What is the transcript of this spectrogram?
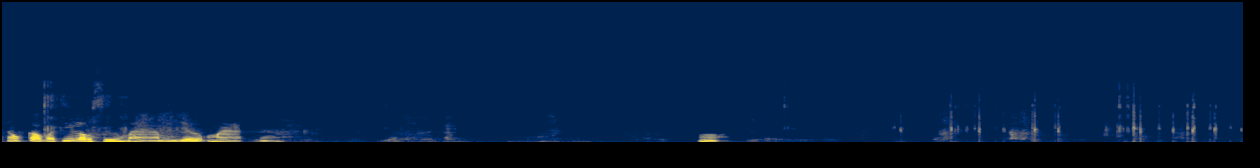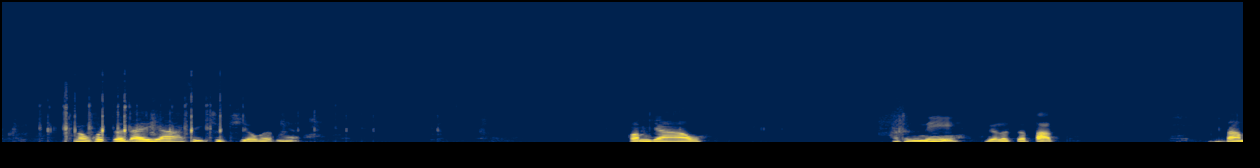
เท่ากับว่าที่เราซื้อมามันเยอะมากนะเราก็จะได้หญ้าสีเขียวๆแบบนี้ ความยาว มาถึงนี่ เดี๋ยวเราจะตัดตาม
